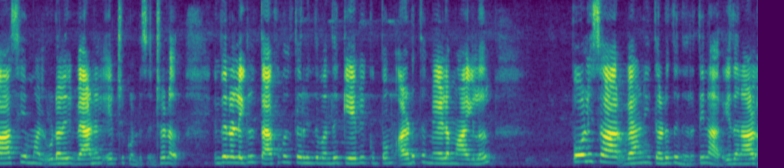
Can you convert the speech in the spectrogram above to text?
காசியம்மாள் உடலை வேனில் ஏற்றிக்கொண்டு சென்றனர். இந்த நிலையில் தகவல் தெரிந்து வந்த கேவிக்குப்பம் அடுத்த மேலமாயிலில் போலீசார் வேனை தடுத்து நிறுத்தினார். இதனால்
